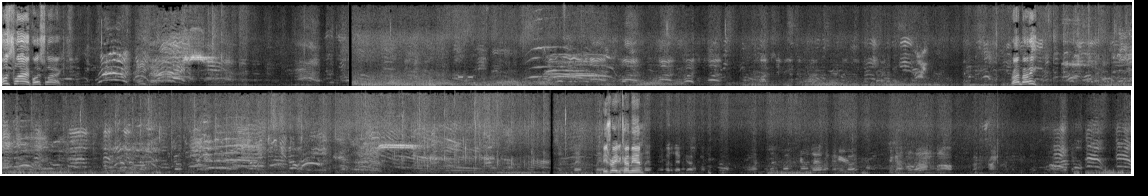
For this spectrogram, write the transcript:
Pull his flag. Pull his flag. Easy. Run, buddy. He's ready to come in. Left, guys. On. Come on. Left, right here. Two guys on line and one off. Right triangle, right there. One off.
